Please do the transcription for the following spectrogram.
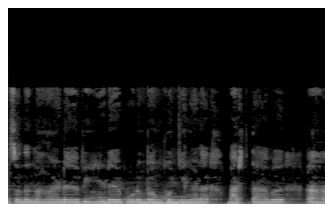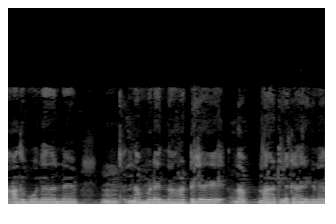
സ്വന്തം നാട് വീട് കുടുംബം കുഞ്ഞുങ്ങൾ ഭർത്താവ് അതുപോലെ തന്നെ നമ്മുടെ നാട്ടിലെ നാട്ടിലെ കാര്യങ്ങൾ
